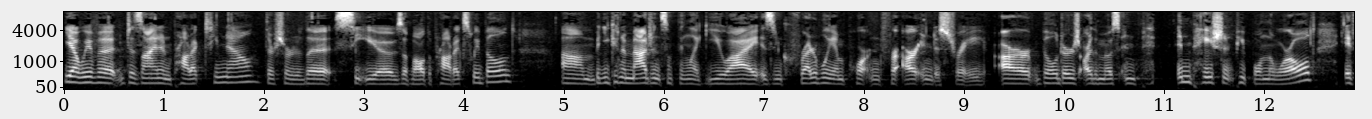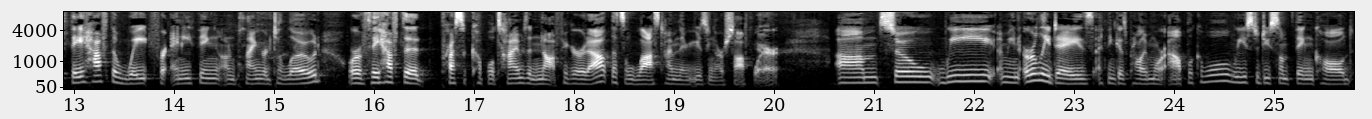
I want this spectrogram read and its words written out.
Yeah, we have a design and product team now. They're sort of the CEOs of all the products we build. Um, but you can imagine something like UI is incredibly important for our industry. Our builders are the most imp- impatient people in the world. If they have to wait for anything on PlanGrid to load, or if they have to press a couple times and not figure it out, that's the last time they're using our software. Um, so we, I mean, early days I think is probably more applicable. We used to do something called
